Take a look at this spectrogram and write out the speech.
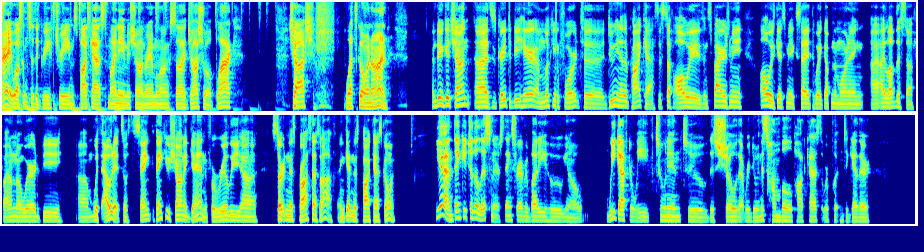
All right, welcome to the Grief Dreams podcast. My name is Sean Ram alongside Joshua Black. Josh, what's going on? I'm doing good, Sean. Uh, it's great to be here. I'm looking forward to doing another podcast. This stuff always inspires me, always gets me excited to wake up in the morning. I, I love this stuff. I don't know where it'd be um, without it. So thank thank you, Sean, again for really uh, starting this process off and getting this podcast going. Yeah, and thank you to the listeners. Thanks for everybody who, you know, week after week tune in to this show that we're doing, this humble podcast that we're putting together.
